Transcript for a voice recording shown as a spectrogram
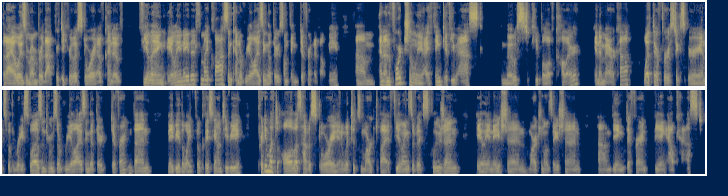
but I always remember that particular story of kind of feeling alienated from my class and kind of realizing that there's something different about me. Um, and unfortunately, I think if you ask most people of color in America what their first experience with race was in terms of realizing that they're different than maybe the white folk they see on TV, pretty much all of us have a story in which it's marked by feelings of exclusion, alienation, marginalization, um, being different, being outcast.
